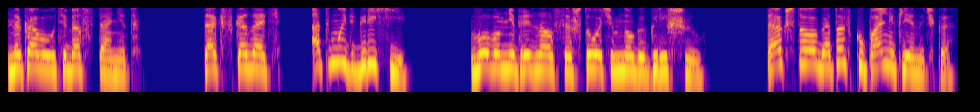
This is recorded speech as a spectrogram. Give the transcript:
на кого у тебя встанет. Так сказать, отмыть грехи. Вова мне признался, что очень много грешил. Так что готовь купальник, Леночка.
